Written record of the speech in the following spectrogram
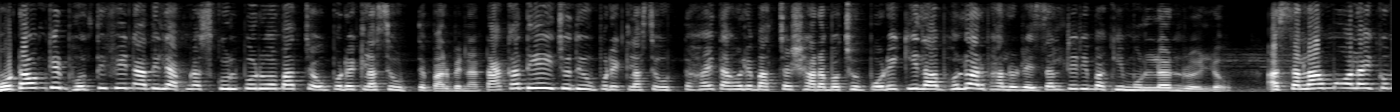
মোটা অঙ্কের ভর্তি ফি না দিলে আপনার স্কুল পড়ুয়া বাচ্চা উপরে ক্লাসে উঠতে পারবে না। টাকা দিয়েই যদি উপরে ক্লাসে উঠতে হয়, তাহলে বাচ্চা সারা বছর পড়ে কি লাভ হলো আর ভালো রেজাল্টেরই বাকি মূল্যায়ন রইল? আসসালামু আলাইকুম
